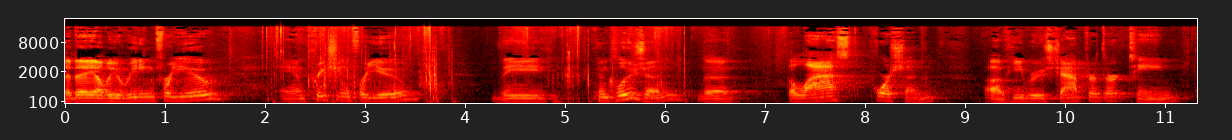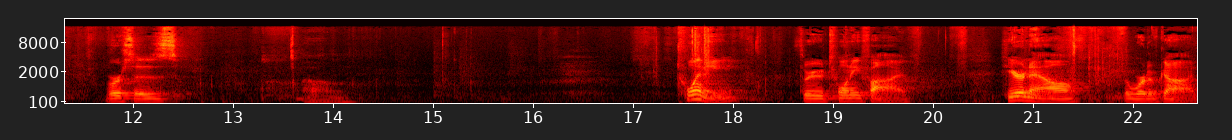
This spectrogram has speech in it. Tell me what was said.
Today I'll be reading for you and preaching for you the conclusion, the, the last portion of Hebrews chapter 13, verses um, 20 through 25. Hear now the Word of God.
